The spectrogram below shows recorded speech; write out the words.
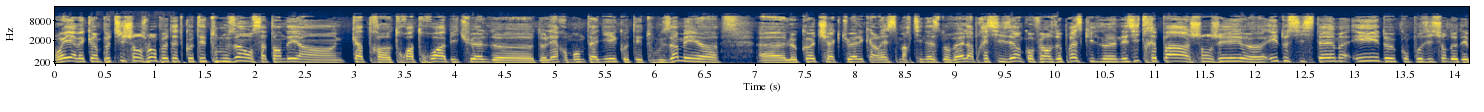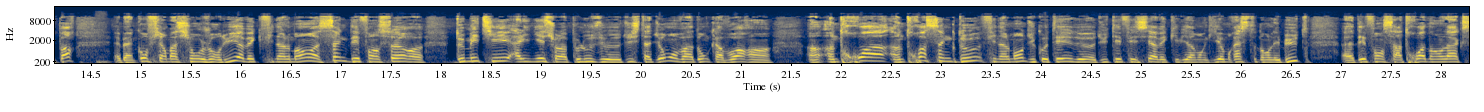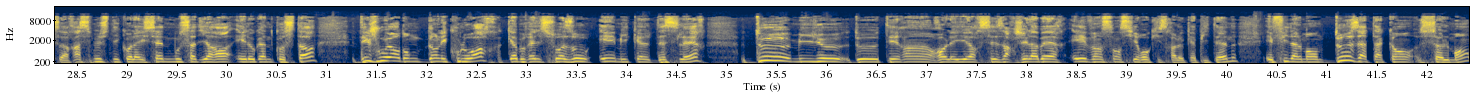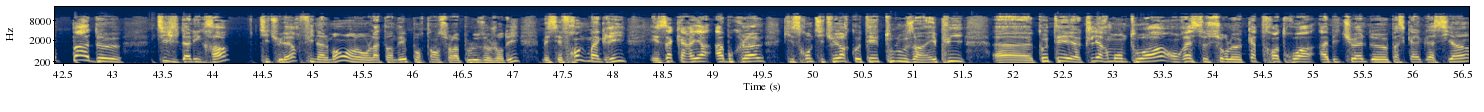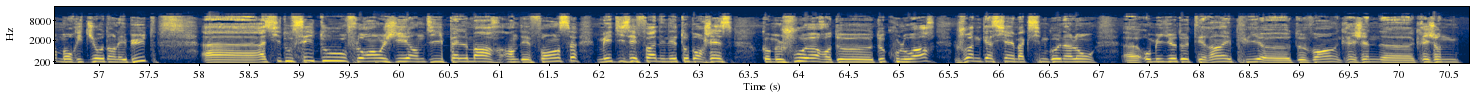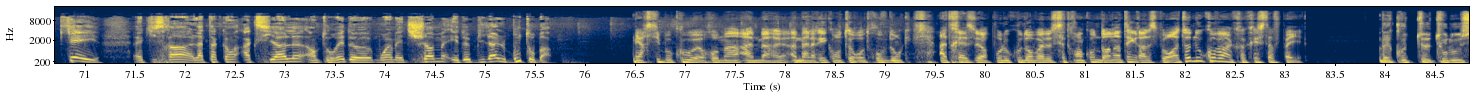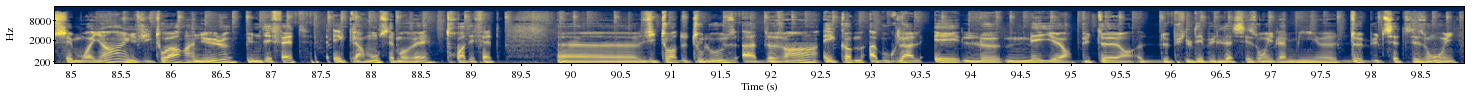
Oui, avec un petit changement peut-être côté toulousain, on s'attendait à un 4-3-3 habituel de, l'ère montagnier côté toulousain, mais euh, euh, le coach actuel, Carles Martinez Novel, a précisé en conférence de presse qu'il n'hésiterait pas à changer euh, et de système et de composition de départ. Eh bien, confirmation aujourd'hui avec finalement cinq défenseurs de métier alignés sur la pelouse du, du stadium. On va donc avoir un, un, un 3 un 3-5-2 finalement du côté du TFC avec évidemment Guillaume Reste dans les buts. Défense à 3 dans l'axe, Rasmus Nicolaisen, Moussa Et Logan Costa. Des joueurs donc dans les couloirs, Gabriel Soiseau et Michael Dessler. Deux milieux de terrain relayeurs, César Gelabert et Vincent Siro qui sera le capitaine. Et finalement deux attaquants seulement, pas de Tige Dalingra titulaire finalement. On l'attendait pourtant sur la pelouse aujourd'hui, mais c'est Franck Magri et Zakaria Abouklal qui seront titulaires côté toulousain. Et puis euh, côté Clermontois, on reste sur le 4-3-3 habituel de Pascal Glassien, Moridio dans les buts, euh, Assidou Seydou, Florent Ogier, Andy Pelmar en défense, Mehdi Zéphane et Neto Borges comme joueurs de, couloir, Joanne Gassien et Maxime Gonalon euh, au milieu de terrain, et puis euh, devant Grégen euh, Gréjon Kay euh, qui sera l'attaquant axial entouré de Mohamed Cham et de Bilal Boutoba. Merci beaucoup euh, Romain Amalric. On te retrouve donc à 13h pour le coup d'envoi de cette rencontre dans l'intégral sport. À toi de nous convaincre, Christophe Payet. bah, écoute, Toulouse c'est moyen, une victoire, un nul, une défaite, et Clermont c'est mauvais, trois défaites. Euh, victoire de Toulouse à 2-20 et comme Abouklal est le meilleur buteur depuis le début de la saison, il a mis euh, deux buts cette saison, oui.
